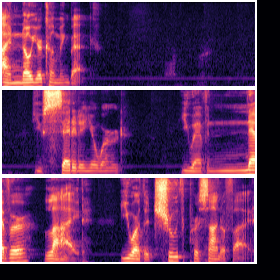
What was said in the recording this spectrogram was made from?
I know you're coming back. You said it in your word. You have never lied. You are the truth personified.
